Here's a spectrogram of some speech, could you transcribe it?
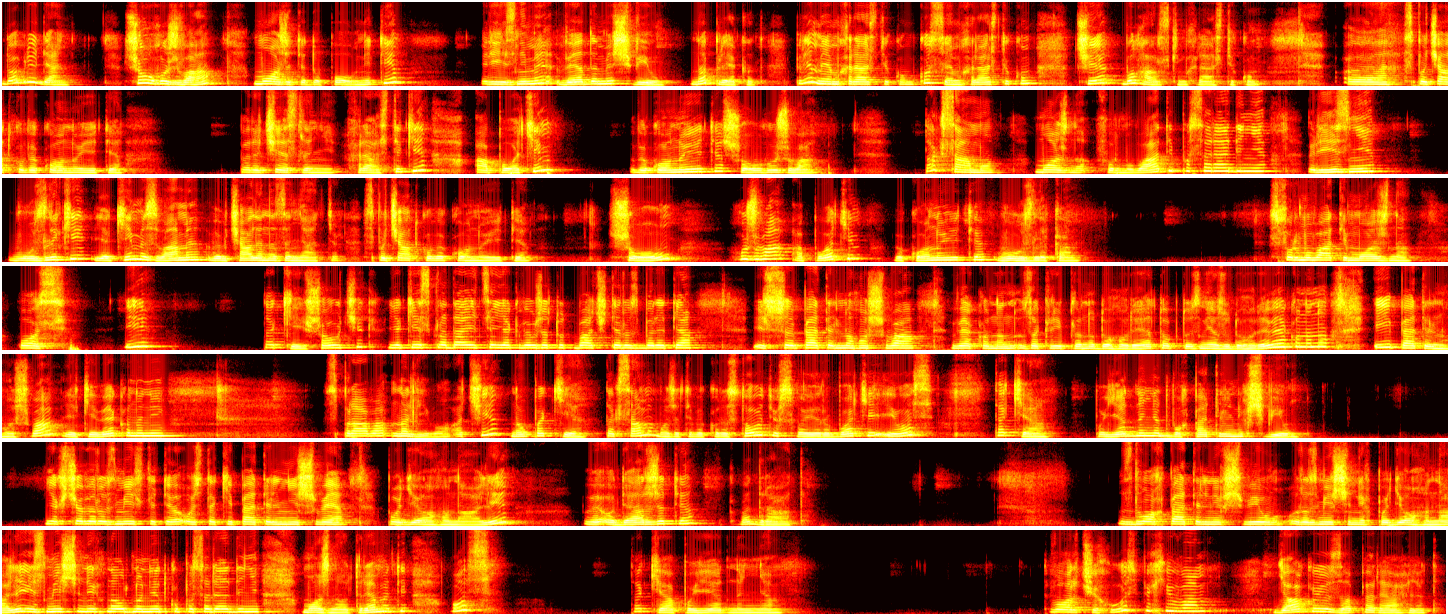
Добрий день! Шов гужва можете доповнити різними видами швів. Наприклад, прямим хрестиком, косим хрестиком чи болгарським хрестиком. Е, Спочатку виконуєте перечислені хрестики, а потім виконуєте шов гужва. Так само можна формувати посередині різні вузлики, які ми з вами вивчали на заняттях. Спочатку виконуєте шов гужва, а потім виконуєте вузлика. Сформувати можна ось і такий шовчик, який складається, як ви вже тут бачите, розберете, із петельного шва виконано, закріплено догори, тобто знизу догори виконано, і петельного шва, який виконаний справа наліво, а чи навпаки. Так само можете використовувати в своїй роботі і ось таке поєднання двох петельних швів. Якщо ви розмістите ось такі петельні шви по діагоналі, ви одержите квадрат. З двох петельних швів, розміщених по діагоналі і зміщених на одну нитку посередині, можна отримати ось таке поєднання. Творчих успіхів вам! Дякую за перегляд!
